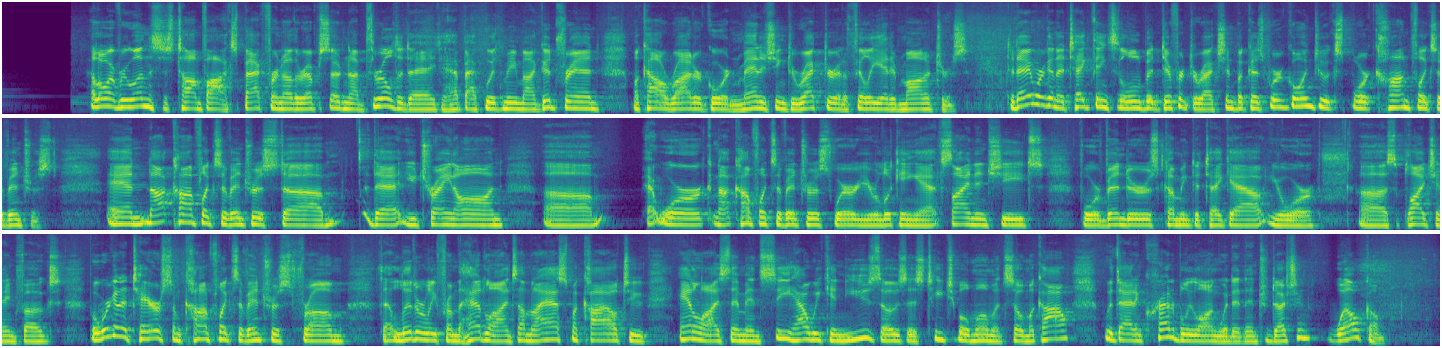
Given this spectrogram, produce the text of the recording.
Hello, everyone. This is Tom Fox back for another episode, and I'm thrilled today to have back with me my good friend Mikhail Reider Gordon, Managing Director at Affiliated Monitors. Today, we're going to take things in a little bit different direction because we're going to explore conflicts of interest, and not conflicts of interest uh, that you train on. Um, at work, not conflicts of interest where you're looking at sign in sheets for vendors coming to take out your uh, supply chain folks. But we're going to tear some conflicts of interest from that literally from the headlines. I'm going to ask Mikhail to analyze them and see how we can use those as teachable moments. So, Mikhail, with that incredibly long winded introduction, welcome.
